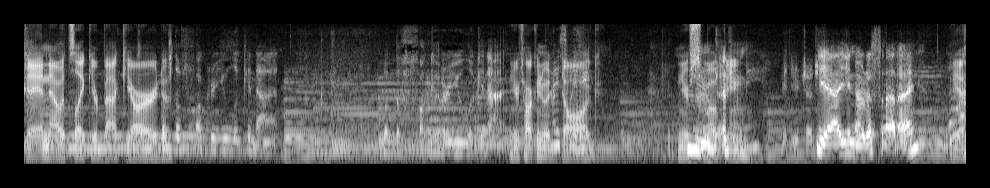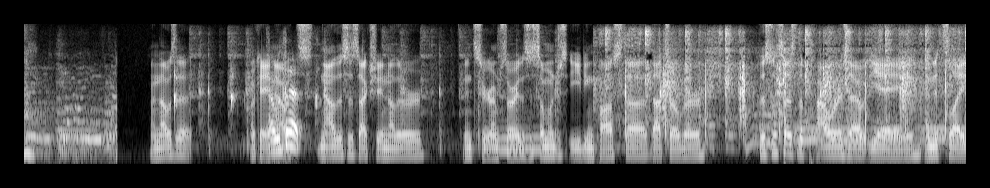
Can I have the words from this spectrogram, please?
Okay, and now it's like your backyard. what the fuck are you looking at? What the fuck are you looking at? You're talking to a Hi, dog, and you're Mhm. smoking. Yeah, you noticed that, eh? Yeah. And that was it. Okay, That now it. it's now this is actually another Instagram story. This is someone just eating pasta. That's over. This one says the power is out, yay. And it's like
